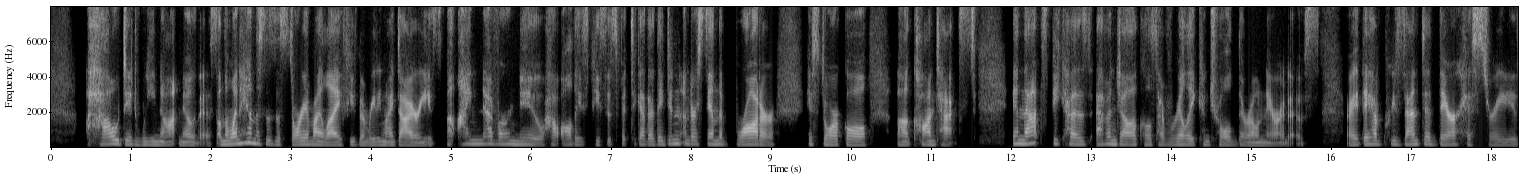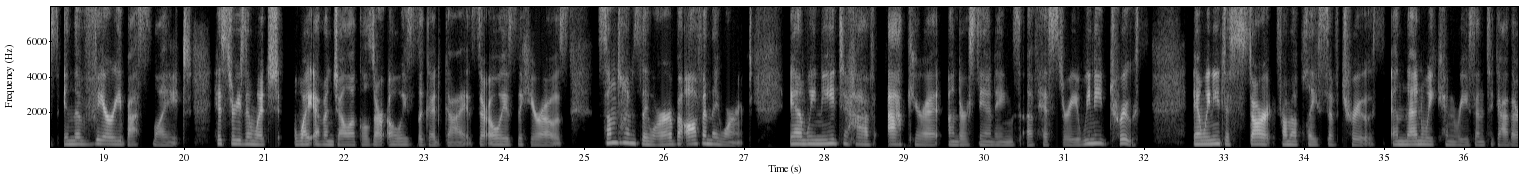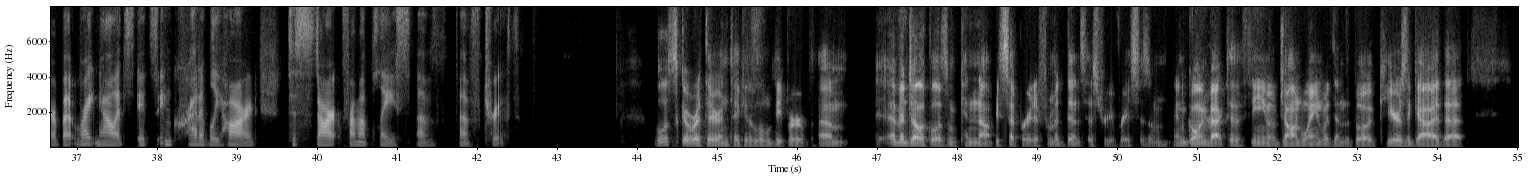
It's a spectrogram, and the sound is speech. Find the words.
how did we not know this? On the one hand, this is the story of my life. You've been reading my diaries, but I never knew how all these pieces fit together. They didn't understand the broader historical uh, context. And that's because evangelicals have really controlled their own narratives, right? They have presented their histories in the very best light, histories in which white evangelicals are always the good guys, they're always the heroes. Sometimes they were, but often they weren't. And we need to have accurate understandings of history. We need truth. And we need to start from a place of truth and then we can reason together. But right now it's it's incredibly hard to start from a place of of truth. Well, let's go right there and take it a little deeper. Um, evangelicalism cannot be separated from a dense history of racism. And going back to the theme of John Wayne within the book, here's a guy that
